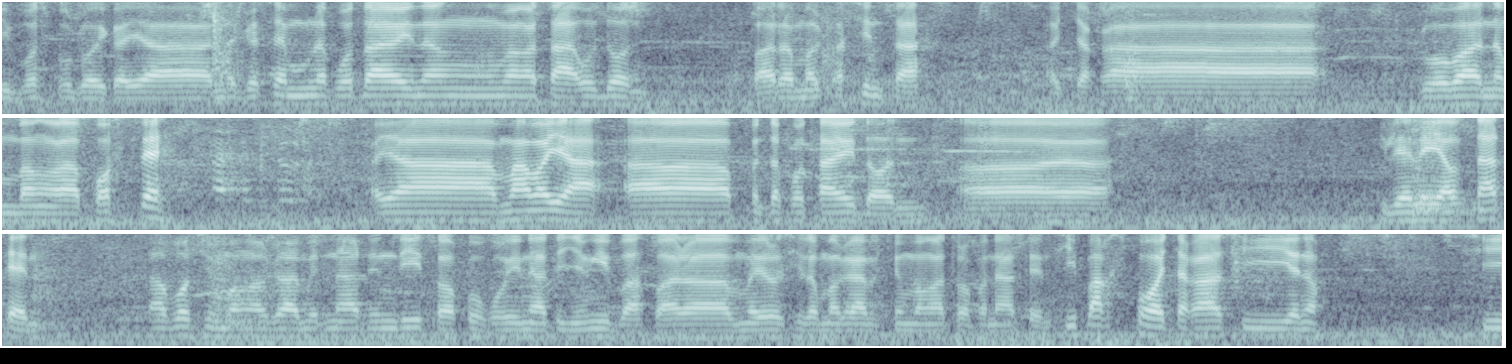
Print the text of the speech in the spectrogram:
ni Boss Bogoy. Kaya nag-assemble na po tayo ng mga tao doon para mag-asinta at saka gumawa ng mga poste. Kaya mamaya ah, punta po tayo doon. Uh, ile-layout natin. Tapos yung mga gamit natin dito, kukunin natin yung iba para mayroon silang magamit yung mga tropa natin. Si Pax po at saka si ano si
